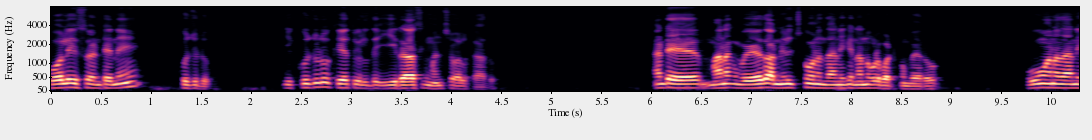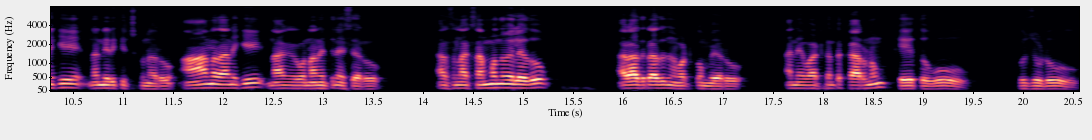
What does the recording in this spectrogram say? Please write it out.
పోలీసు అంటేనే కుజుడు. ఈ కుజుడు కేతు ఈ రాశికి మంచి వాళ్ళు కాదు. అంటే మనకు ఏదో నిల్చుకోని దానికి నన్ను కూడా పట్టుకుపోయారు. ఊ అన్నదానికి నన్ను ఇరికించుకున్నారు. ఆ అన్నదానికి నాకు నన్ను ఎత్తినేశారు. అసలు నాకు సంబంధమే లేదు. ఆ రాత్రి రాత్రి నన్ను పట్టుకుపోయారు అనే వాటికంత కారణం కేతువు కుజుడు.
